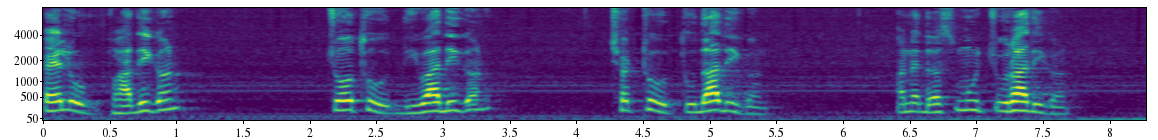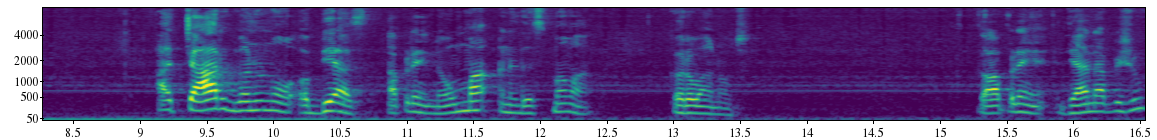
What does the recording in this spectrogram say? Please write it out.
પહેલું ભાદિગણ, ચોથું દિવાદિગણ છઠ્ઠું તુદાદિગણ અને દસમું ચુરાદિગણ. આ ચાર ગણનો અભ્યાસ આપણે નવમા અને દસમામાં કરવાનો છે. તો આપણે ધ્યાન આપીશું.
